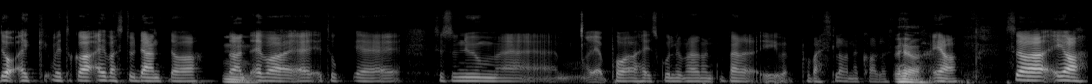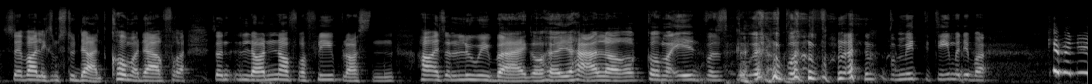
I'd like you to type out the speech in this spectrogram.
da jeg, Vet du hva, jeg var student da. Student. Mm. Jeg, var, jeg tok eh, sosionom eh, på Høgskolen i på Vestlandet, kalles det. Ja. Ja. Så ja, så jeg var liksom student. Kommer derfra, sånn, lander fra flyplassen, har en sånn Louis-bag og høye hæler og kommer inn på, sko på, på, på midt i timen. De bare Hvem er du?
